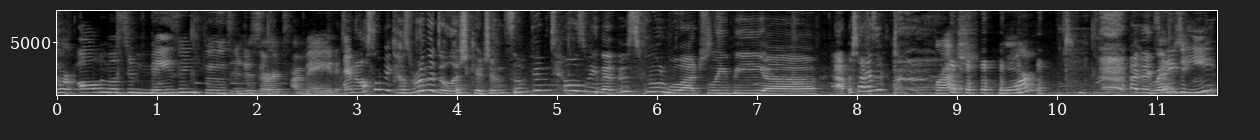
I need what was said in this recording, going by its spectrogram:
where all the most amazing foods and desserts are made. And also because we're in the Delish Kitchen, something tells me that this food will actually be uh, appetizing. Fresh, warm, I think ready so. to eat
